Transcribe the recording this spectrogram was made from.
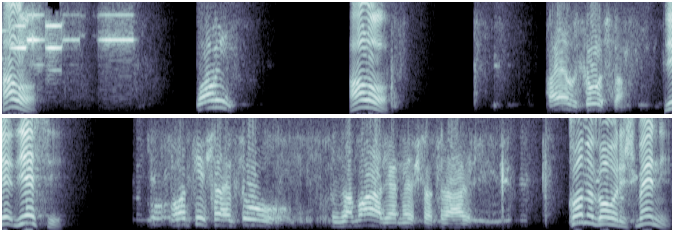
halo, Molim. halo, Pa evo, tu sam. gdje, gdje si? Otišla je tu za Marija nešto traži. Kome govoriš, meni?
